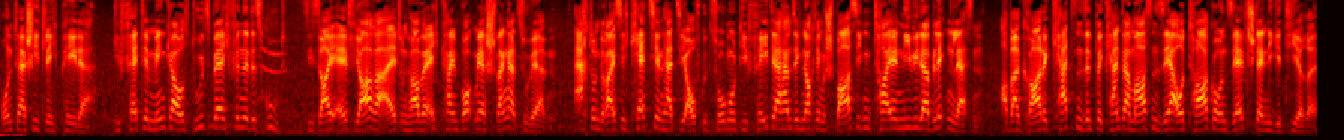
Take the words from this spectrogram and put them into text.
Unterschiedlich, Peter. Die fette Minka aus Dulsberg findet es gut. Sie sei elf Jahre alt und habe echt keinen Bock mehr, schwanger zu werden. 38 Kätzchen hat sie aufgezogen und die Väter haben sich nach dem spaßigen Teil nie wieder blicken lassen. Aber gerade Katzen sind bekanntermaßen sehr autarke und selbstständige Tiere.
